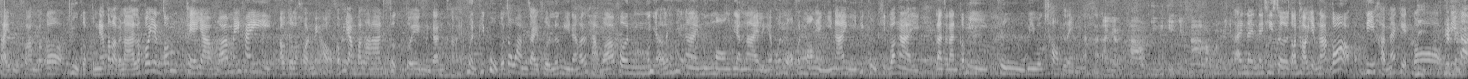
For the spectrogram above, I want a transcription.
ใส่หูฟัง แล้วก็อยู่กับตรงเนี้ยตลอดเวลา แล้วก็ยังต้องพยายามว่าไม่ให้เอาตัวละครไม่ออกก็พยายามบาลานซ์ฝึกตัวเองเหมือนกันค่ะเหมือนพี่กูก็จะวางใจเฟิร์นเรื่องนี้นะเขาจะถามว่าเฟิร์นมึงอยากเล่นยังไงมึงมองยังไงอะไรเงี้ยเฟิร์นบอกว่าเฟิร์นมองอย่างนี้นะอย่างนี้พี่กูคิดว่าไง หลังจากนั้นก็มีครูมีเวิร์กช็อปอะไรอย่างเงี้ยค่ะอะอย่างเท้าที่พี่เกดเหยียบหน้าเรามันเป็นยังไง ในในในทีเซอร์ตอนเท้าเหยียบหน้าก็ดีค่ะแม่เกดก็ดีค่ะ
